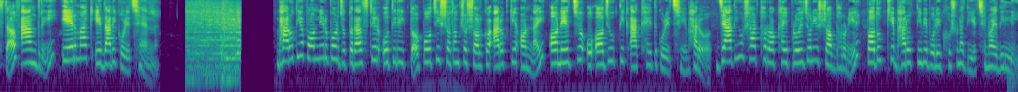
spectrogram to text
staff Andriy Yermak এ দাবি করেছেন। ভারতীয় পণ্যের উপর যুক্তরাষ্ট্রের অতিরিক্ত পঁচিশ শতাংশ শুল্ক আরোপকে অন্যায়, অন্যায্য ও অযৌক্তিক আখ্যায়িত করেছে ভারত। জাতীয় স্বার্থ রক্ষায় প্রয়োজনীয় সব ধরনের পদক্ষেপ ভারত নেবে বলে ঘোষণা দিয়েছে নয়াদিল্লি।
